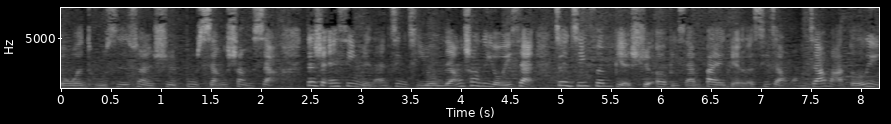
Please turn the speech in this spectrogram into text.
尤文图斯算是不相上下。但是 AC 米兰近期有两场的友谊赛战绩分别是二比三败给了西甲皇家马德里，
